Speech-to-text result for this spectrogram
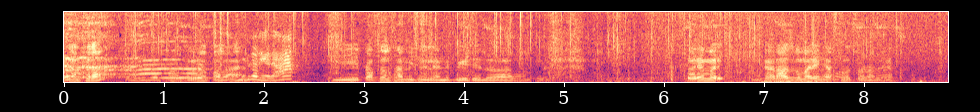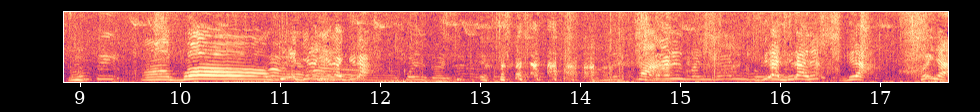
ఇది ఎంతరా ఈ పెద్దలు సంబంధించినలేండి బీడీలు అలాంటివి. సరే మరి ఇంకా రాజకుమారి ఏం చేస్తుందో చూడండి. బో! గిరా గిరా గిరా గిరా. గిరా గిరా గిరా పోయినా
